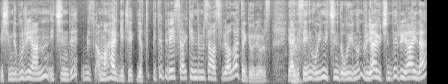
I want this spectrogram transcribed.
E şimdi bu rüyanın içinde biz ama her gece yatıp bir de bireysel kendimize has rüyalar da görüyoruz. Yani evet. senin oyun içinde oyunun rüya içinde rüyayla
